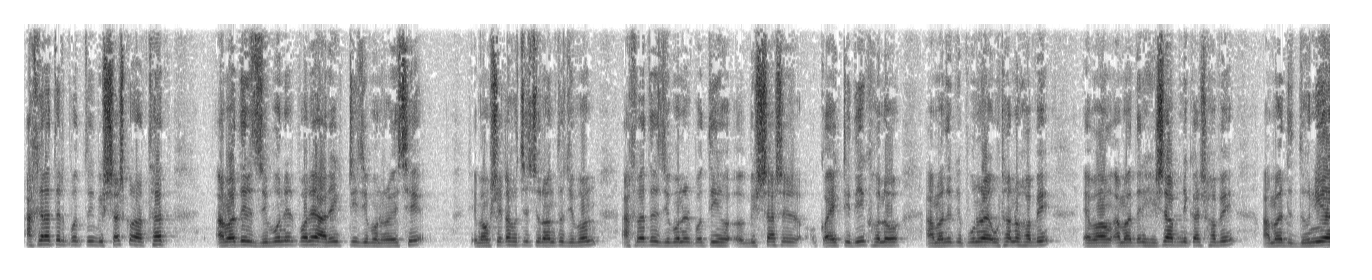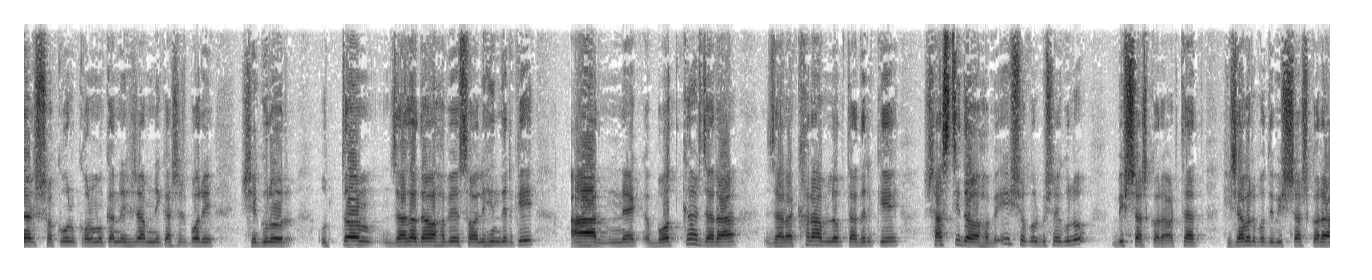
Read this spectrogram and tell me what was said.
আখেরাতের প্রতি বিশ্বাস করা অর্থাৎ আমাদের জীবনের পরে আরেকটি জীবন রয়েছে এবং সেটা হচ্ছে চূড়ান্ত জীবন। আখরাতের জীবনের প্রতি বিশ্বাসের কয়েকটি দিক হলো আমাদেরকে পুনরায় উঠানো হবে এবং আমাদের হিসাব নিকাশ হবে। আমাদের দুনিয়ার সকল কর্মকাণ্ডের হিসাব নিকাশের পরে সেগুলোর উত্তম যা দেওয়া হবে সলহিনদেরকে। আর বৎকার যারা যারা খারাপ লোক তাদেরকে শাস্তি দেওয়া হবে। এই সকল বিষয়গুলো বিশ্বাস করা, অর্থাৎ হিসাবের প্রতি বিশ্বাস করা,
